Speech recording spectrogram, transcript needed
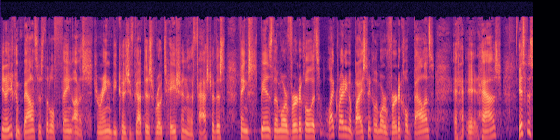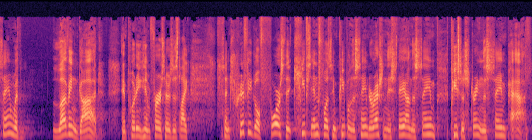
You know, you can balance this little thing on a string because you've got this rotation, and the faster this thing spins, the more vertical. It's like riding a bicycle, the more vertical balance it, it has. It's the same with loving God and putting Him first, there's this like centrifugal force that keeps influencing people in the same direction. They stay on the same piece of string, the same path.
